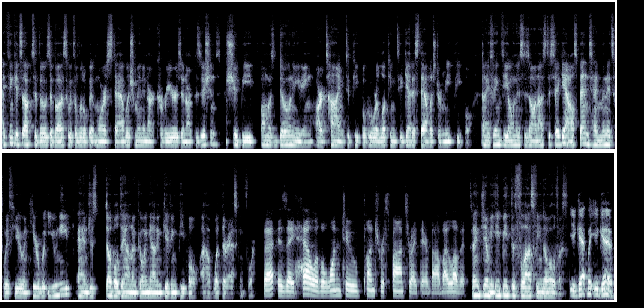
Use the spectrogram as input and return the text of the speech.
I think it's up to those of us with a little bit more establishment in our careers and our positions, should be almost donating our time to people who are looking to get established or meet people. And I think the onus is on us to say, yeah, I'll spend 10 minutes with you and hear what you need and just double down on going out and giving people uh, what they're asking for. That is a hell of a one two punch response right there, Bob. I love it. Thank Jimmy. He beat this philosophy into all of us. You get what you give.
